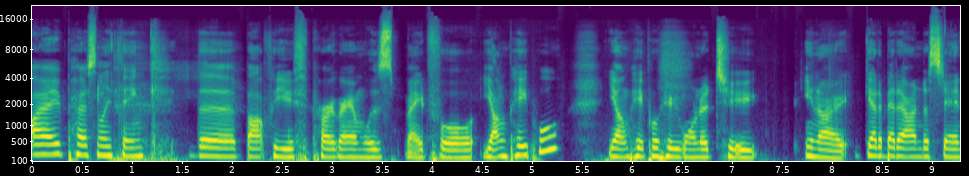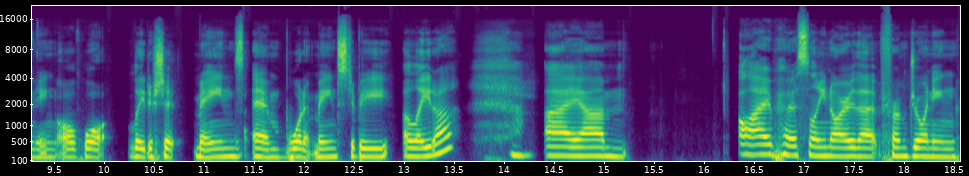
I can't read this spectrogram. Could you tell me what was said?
I personally think the Bark for Youth program was made for young people, young people who wanted to, you know, get a better understanding of what leadership means and what it means to be a leader. Mm. I um I personally know that from joining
